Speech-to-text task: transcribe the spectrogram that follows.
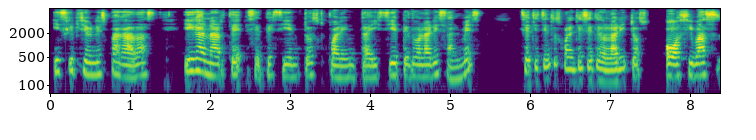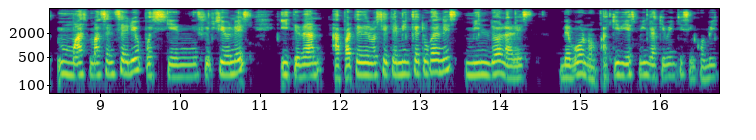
inscripciones pagadas y ganarte 747 dólares al mes. 747 dolaritos. O si vas más, más en serio, pues 100 inscripciones y te dan, aparte de los 7000 que tú ganes, 1000 dólares de bono. Aquí 10.000, aquí 25.000.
